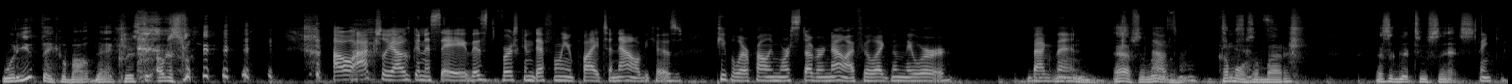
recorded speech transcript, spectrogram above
What do you think about that, Christy? I'm just Oh, actually, I was going to say this verse can definitely apply to now because people are probably more stubborn now, I feel like, than they were back then. absolutely. That was my Come on, cents. somebody. That's a good two cents. Thank you.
